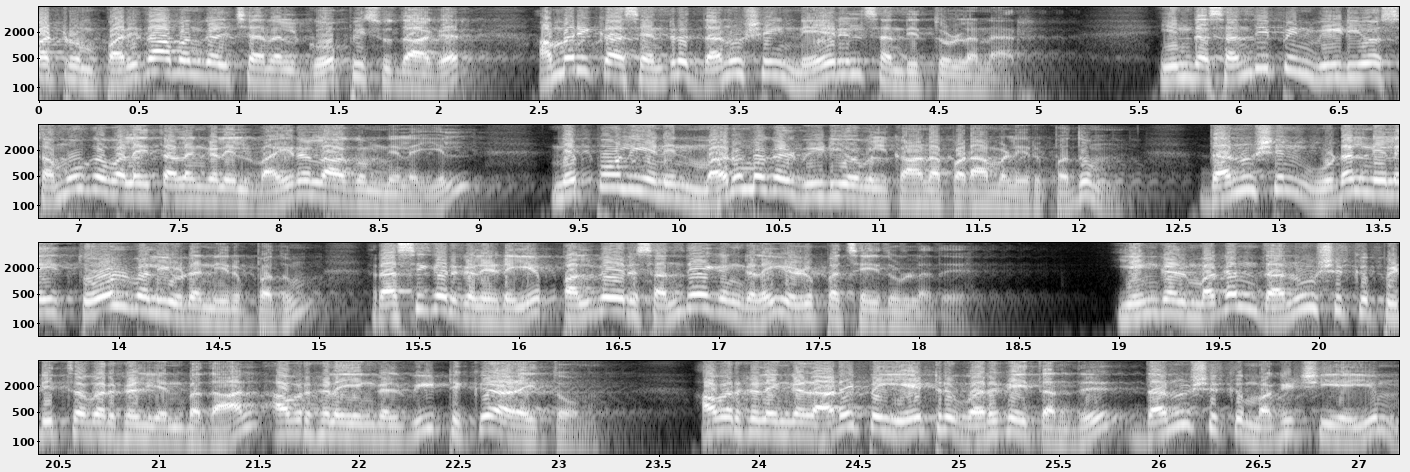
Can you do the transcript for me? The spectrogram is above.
மற்றும் பரிதாபங்கள் சேனல் கோபி சுதாகர் அமெரிக்கா சென்று தனுஷை நேரில் சந்தித்துள்ளனர். இந்த சந்திப்பின் வீடியோ சமூக வலைதளங்களில் வைரலாகும் நிலையில் நெப்போலியனின் மருமகள் வீடியோவில் காணப்படாமல் இருப்பதும் தனுஷின் உடல்நிலை தோல்வலியுடன் இருப்பதும் ரசிகர்களிடையே பல்வேறு சந்தேகங்களை எழுப்பச் செய்துள்ளது. எங்கள் மகன் தனுஷுக்கு பிடித்தவர்கள் என்பதால் அவர்களை எங்கள் வீட்டுக்கு அழைத்தோம். அவர்கள் எங்கள் அழைப்பை ஏற்று வருகை தந்து தனுஷுக்கு மகிழ்ச்சியையும்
